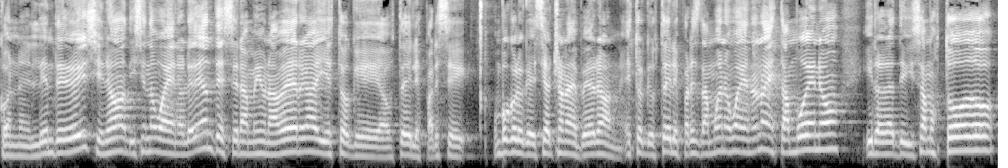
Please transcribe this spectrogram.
con el lente de hoy, sino diciendo, bueno, lo de antes era medio una verga y esto que a ustedes les parece, un poco lo que decía Chona de Pedrón, esto que a ustedes les parece tan bueno, bueno, no es tan bueno y relativizamos todo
